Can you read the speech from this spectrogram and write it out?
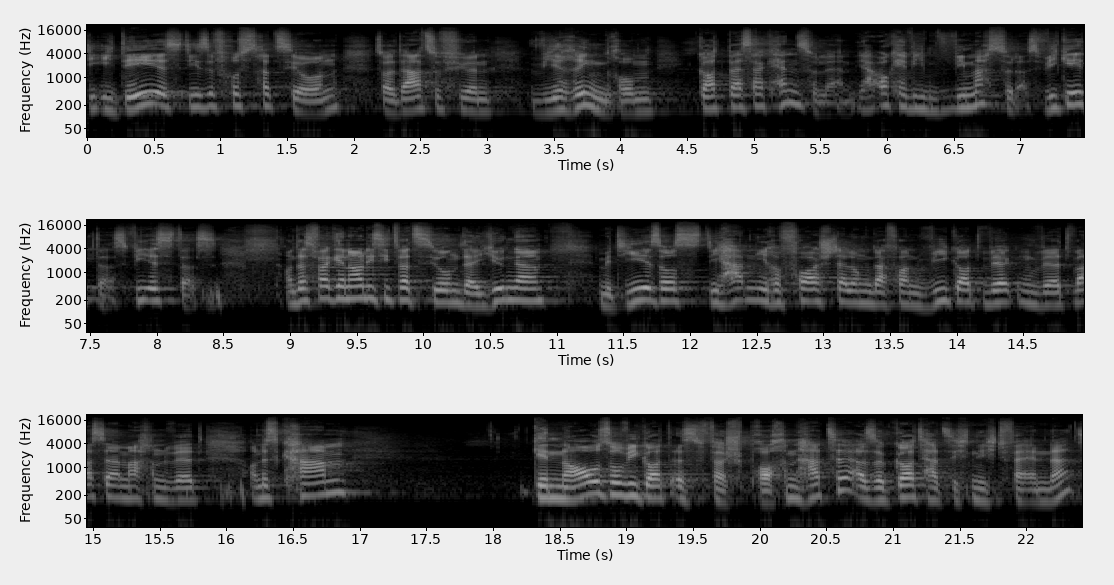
die Idee ist, diese Frustration soll dazu führen, wir ringen darum, Gott besser kennenzulernen. Ja, okay, wie, wie machst du das? Wie geht das? Wie ist das? Und das war genau die Situation der Jünger mit Jesus. Die hatten ihre Vorstellungen davon, wie Gott wirken wird, was er machen wird. Und es kam genauso, wie Gott es versprochen hatte. Also Gott hat sich nicht verändert.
